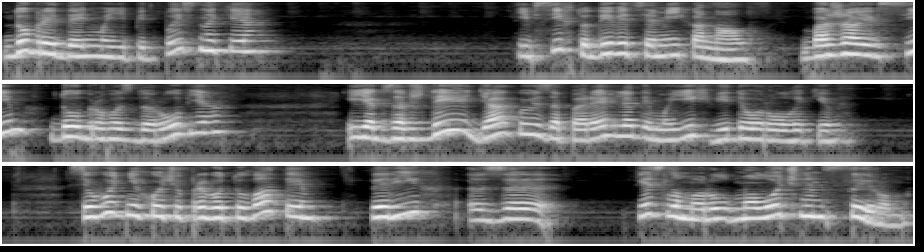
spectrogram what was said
Добрий день, мої підписники і всі, хто дивиться мій канал. Бажаю всім доброго здоров'я і, як завжди, дякую за перегляди моїх відеороликів. Сьогодні хочу приготувати пиріг з кисломолочним сиром.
